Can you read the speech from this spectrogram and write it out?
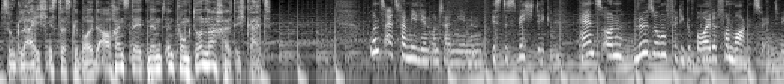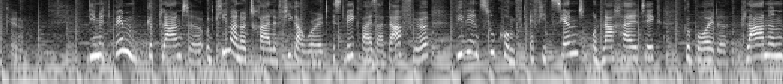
Zugleich ist das Gebäude auch ein Statement in puncto Nachhaltigkeit. Uns als Familienunternehmen ist es wichtig, hands-on Lösungen für die Gebäude von morgen zu entwickeln. Die mit BIM geplante und klimaneutrale Figa World ist Wegweiser dafür, wie wir in Zukunft effizient und nachhaltig Gebäude planen,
